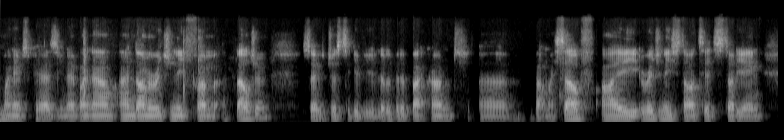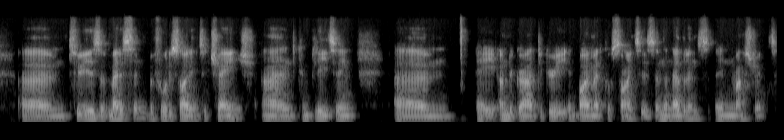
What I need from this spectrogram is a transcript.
my name is Pierre, as you know by now, and I'm originally from Belgium. So just to give you a little bit of background uh, about myself, I originally started studying um, two years of medicine before deciding to change and completing um, a undergrad degree in biomedical sciences in the Netherlands in Maastricht.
